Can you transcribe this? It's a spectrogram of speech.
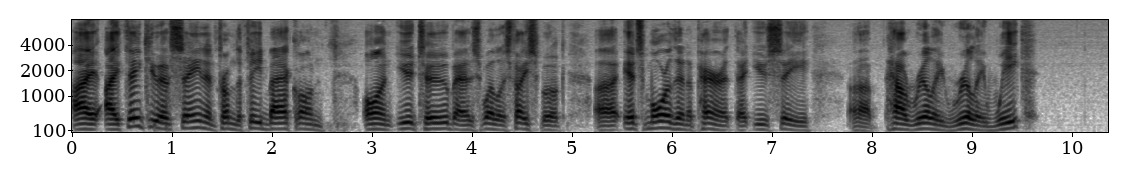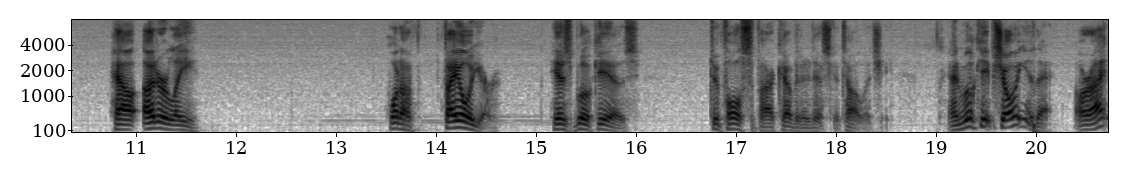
I, I think you have seen, and from the feedback on, on YouTube as well as Facebook, uh, it's more than apparent that you see uh, how really, really weak, how utterly, what a failure his book is to falsify covenant eschatology. And we'll keep showing you that, all right?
